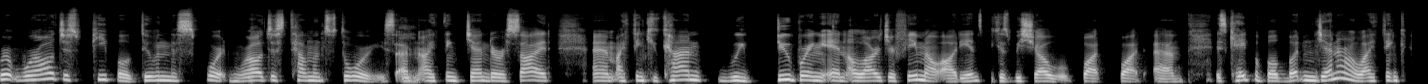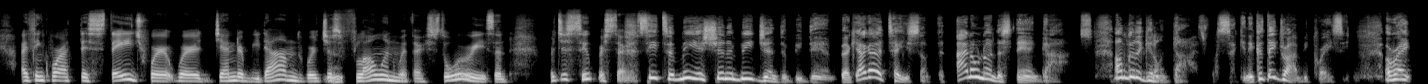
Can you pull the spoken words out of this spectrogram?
we're we're all just people doing this sport, and we're all just telling stories. And I think gender aside, um, I think you can we do bring in a larger female audience because we show what what um, is capable. But in general, I think I think we're at this stage where where gender be damned, we're just mm-hmm. flowing with our stories and we're just superstars. See, to me, it shouldn't be gender be damned, Becky. I got to tell you something. I don't understand guys. I'm to get on guys for a second because they drive me crazy. All right.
